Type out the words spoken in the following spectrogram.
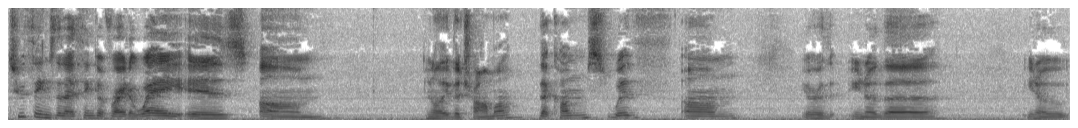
Two things that I think of right away is um, you know like the trauma that comes with um, your you know the you know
